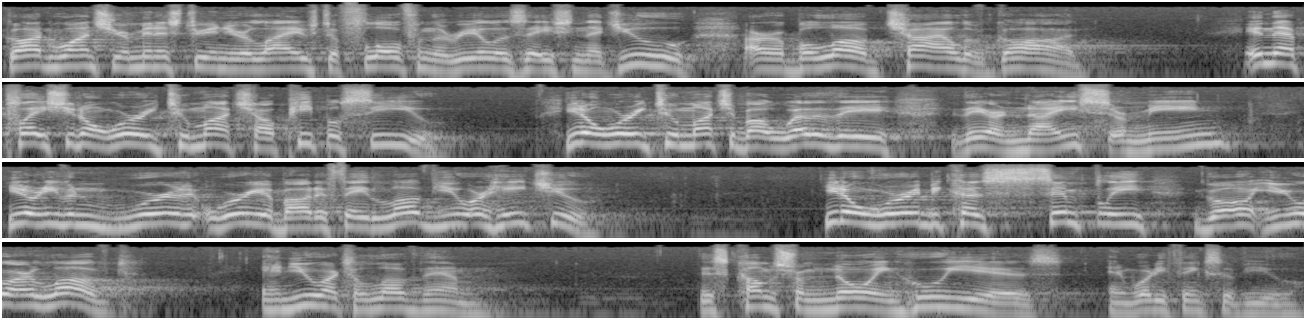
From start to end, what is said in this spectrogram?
God wants your ministry and your lives to flow from the realization that you are a beloved child of God. In that place, you don't worry too much how people see you. You don't worry too much about whether they, they are nice or mean. You don't even worry, worry about if they love you or hate you. You don't worry because simply go, you are loved and you are to love them. This comes from knowing who He is and what He thinks of you.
